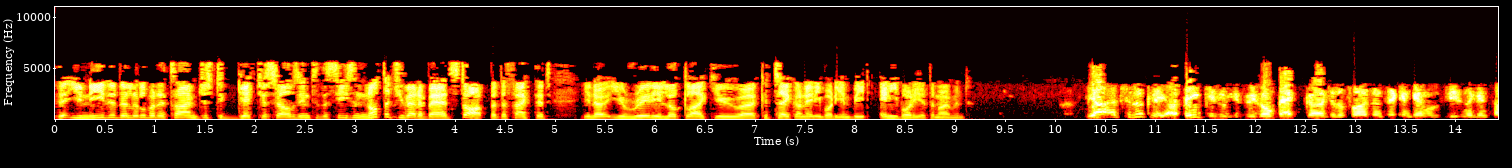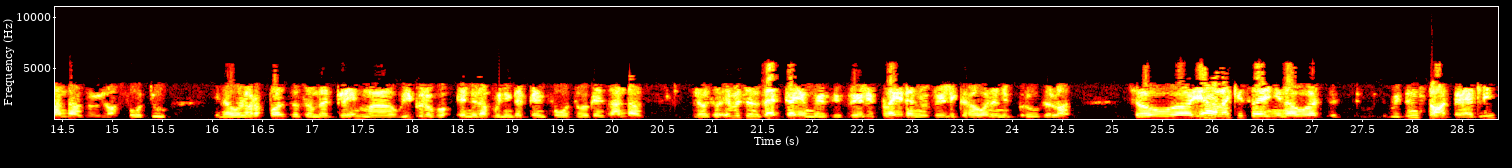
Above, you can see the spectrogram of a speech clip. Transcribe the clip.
that you needed a little bit of time just to get yourselves into the season? Not that you've had a bad start, but the fact that you know you really look like you uh, could take on anybody and beat anybody at the moment. Yeah, absolutely. I think if, if we go back uh, to the first and second game of the season against Sundowns, where we lost 4-2, you know, a lot of positives from that game. Uh, we could have ended up winning that game 4-2 against Sundowns. You know, so ever since that game, we've, we've really played and we've really grown and improved a lot. So, uh, yeah, like you're saying, you know, uh, we didn't start badly,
